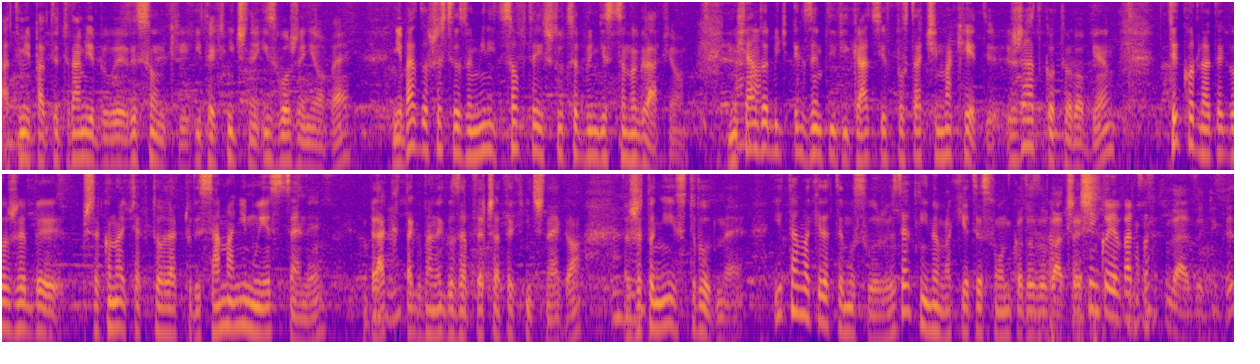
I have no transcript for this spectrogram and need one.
a tymi partyturami były rysunki i techniczne, i złożeniowe, nie bardzo wszyscy rozumieli, co w tej sztuce będzie scenografią. Musiałem zrobić egzemplifikację w postaci makiety. Rzadko to robię, tylko dlatego, żeby przekonać aktora, który sam animuje sceny, brak tak zwanego zaplecza technicznego, że to nie jest trudne. I ta makieta temu służy. Zerknij na makietę, słonko, to zobaczysz. Dziękuję bardzo. bardzo dziękuję.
